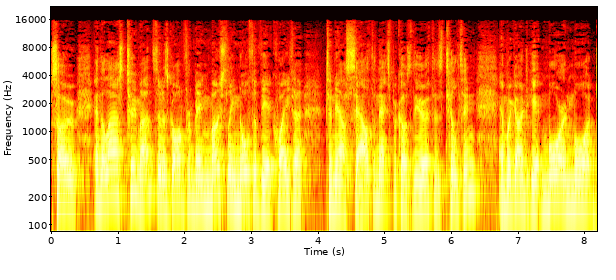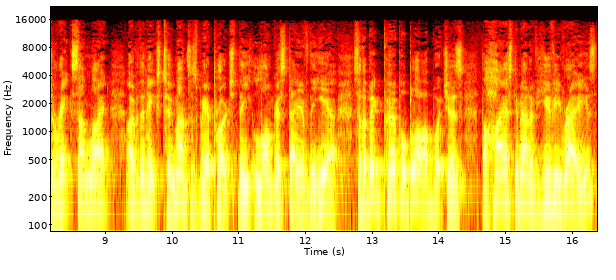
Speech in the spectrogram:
So in the last two months, it has gone from being mostly north of the equator to now south, and that's because the Earth is tilting, and we're going to get more and more direct sunlight over the next two months as we approach the longest day of the year. So the big purple blob, which is the highest amount of UV rays,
